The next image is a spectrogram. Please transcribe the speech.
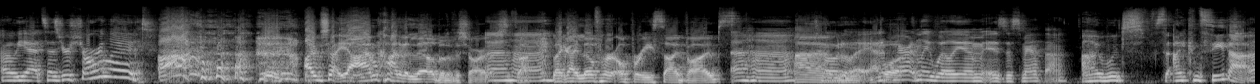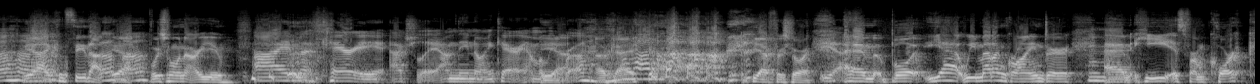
Oh yeah, it says you're Charlotte. I'm sorry, yeah, I'm kind of a little bit of a Charlotte. Uh-huh. Like, I love her Upper East Side vibes. Uh huh. totally. And apparently William is a Samantha. I would, I can see that. Uh-huh. Yeah, I can see that. Yeah. Which one are you? I'm Carrie. Actually, I'm the annoying Carrie. I'm a Libra. Okay. yeah, for sure. Yeah. Um, but yeah, we met on Grindr. Um, he is from Cork.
